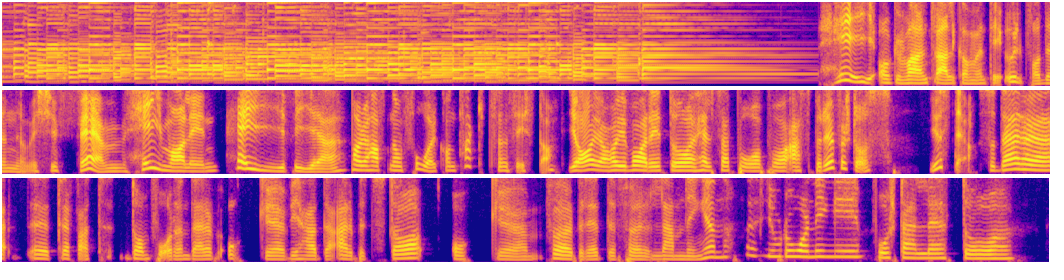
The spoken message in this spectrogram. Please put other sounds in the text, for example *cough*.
Hej och varmt välkommen till Ullpodden nummer 25. Hej Malin! Hej Fia! Har du haft någon fårkontakt sen sist då? Ja, jag har ju varit och hälsat på på Asperö förstås. Just det. Så där har jag eh, träffat de fåren där och eh, vi hade arbetsdag och eh, förberedde för lamningen. Gjorde ordning i fårstallet och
